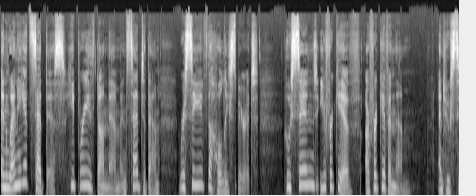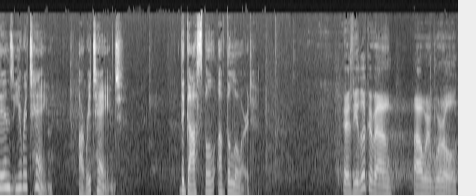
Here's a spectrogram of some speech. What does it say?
And when he had said this, he breathed on them and said to them, Receive the Holy Spirit. Whose sins you forgive are forgiven them, and whose sins you retain are retained. The Gospel of the Lord. As we look around our world,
